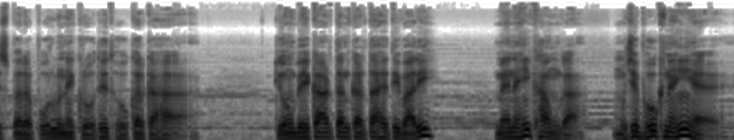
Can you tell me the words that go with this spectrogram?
इस पर अपूर्व ने क्रोधित होकर कहा, क्यों बेकार तंग करता है तिवारी? मैं नहीं खाऊँगा, मुझे भूख नहीं है।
